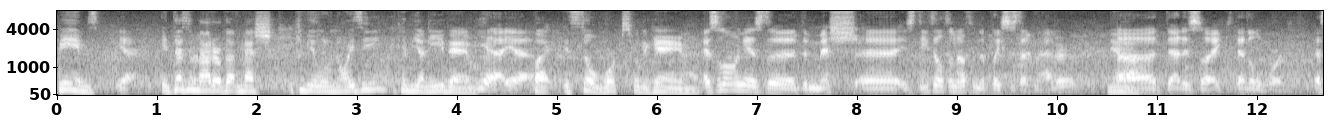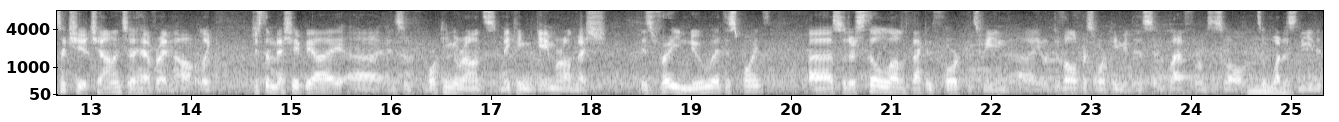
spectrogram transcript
beams, Yeah. it doesn't matter if that mesh, it can be a little noisy, it can be uneven, Yeah, yeah. but it still works for the game. as long as the the mesh uh, is detailed enough in the places that matter, Yeah. uh, that is like that'll work. That's actually a challenge I have right now. Like just the mesh API uh, and sort of working around making a game around mesh is very new at this point. Uh, so there's still a lot of back and forth between uh, you know developers working with this and platforms as well to what is needed.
